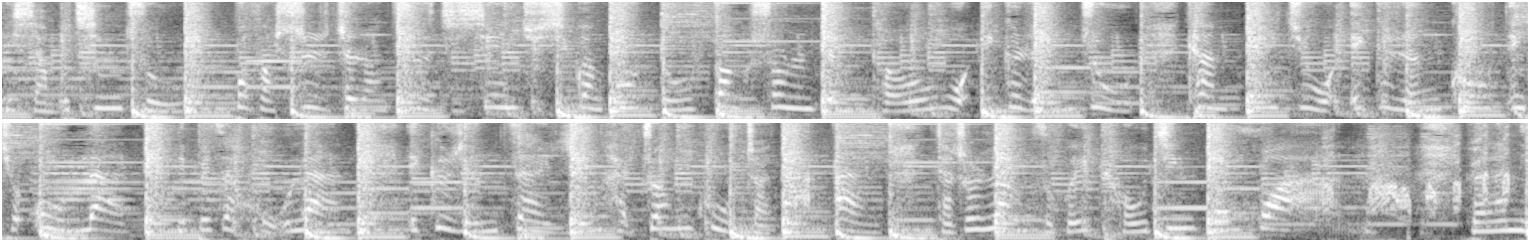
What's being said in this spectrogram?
你想不清楚，不妨试着让自己先去习惯孤独，放个双人枕头，我一个人住，看悲剧我一个人哭，地球污烂，你别再胡乱，一个人在人海装酷找答案，假装浪子回头金不换，原来你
